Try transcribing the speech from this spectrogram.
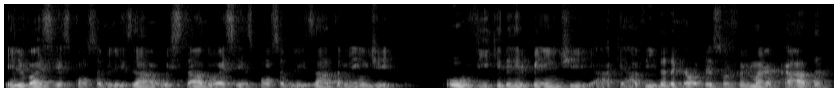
ele vai se responsabilizar, o Estado vai se responsabilizar também de ouvir que de repente a, a vida daquela pessoa foi marcada,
